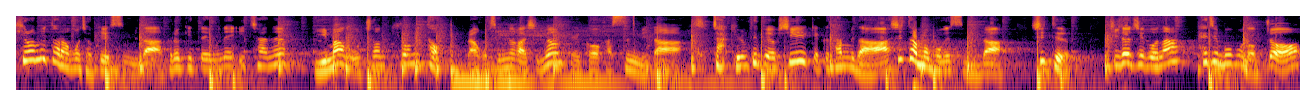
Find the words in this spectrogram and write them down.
킬로미터라고 적혀 있습니다. 그렇기 때문에 이 차는 25,000km라고 생각하시면 될 것 같습니다. 자, 기름 탱크 역시 깨끗합니다. 시트 한번 보겠습니다. 시트 찢어지거나 해진 부분 없죠?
